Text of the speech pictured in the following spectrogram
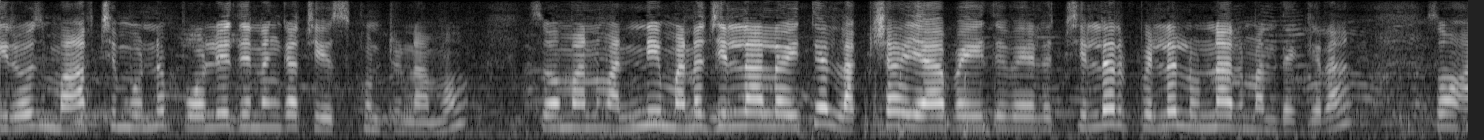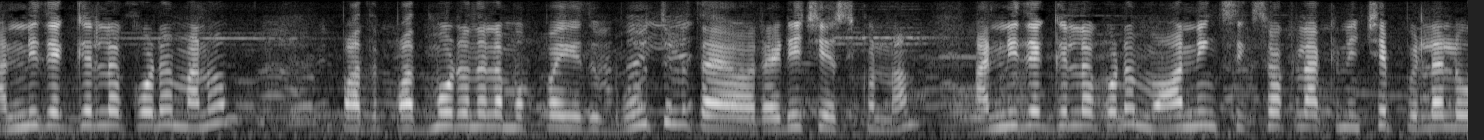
ఈరోజు మార్చి మూడున పోలియో దినంగా చేసుకుంటున్నాము. సో మనం అన్ని మన జిల్లాలో అయితే లక్ష యాభై ఐదు వేల చిల్లర పిల్లలు ఉన్నారు మన దగ్గర. సో అన్ని దగ్గరలో కూడా మనం పద పదమూడు వందల ముప్పై ఐదు బూతులు రెడీ చేసుకున్నాం. అన్ని దగ్గరలో కూడా మార్నింగ్ సిక్స్ ఓ క్లాక్ నుంచే పిల్లలు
